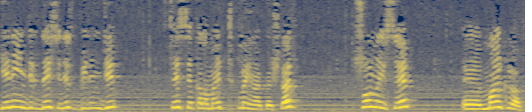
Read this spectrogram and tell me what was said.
Yeni indirdiyseniz birinci ses yakalamaya tıklayın arkadaşlar. Sonra ise e, Minecraft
